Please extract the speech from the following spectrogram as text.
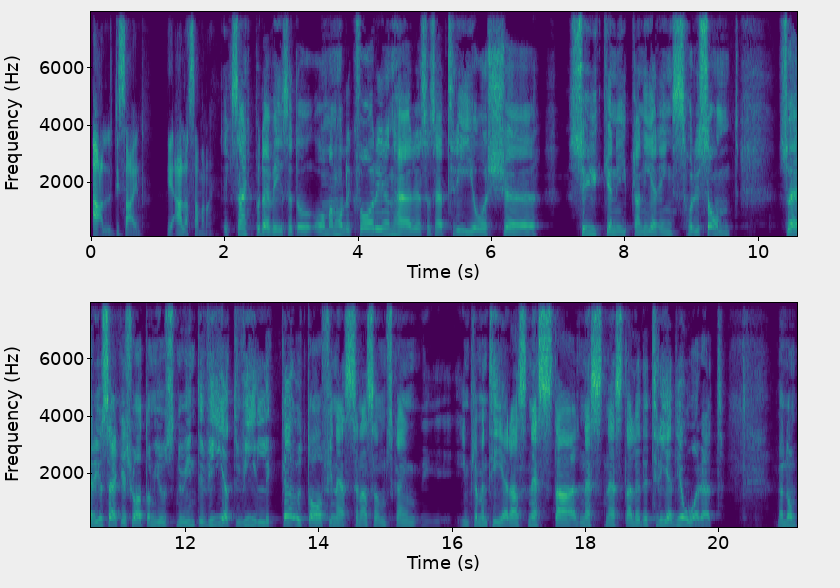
all design i alla sammanhang. Exakt på det viset. Och om man håller kvar i den här så att säga, treårscykeln eh, i planeringshorisont så är det ju säkert så att de just nu inte vet vilka utav finesserna som ska implementeras nästa, nästnästa eller det tredje året. Men de,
